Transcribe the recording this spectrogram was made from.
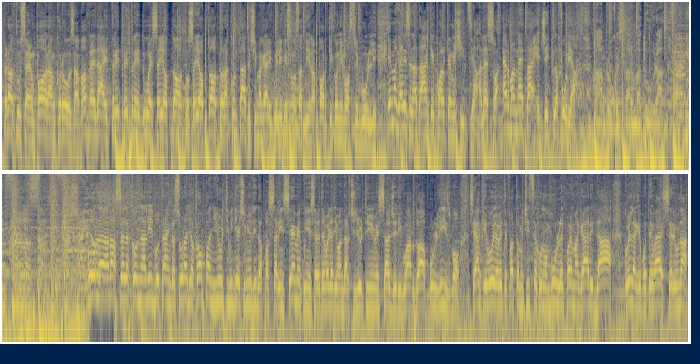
però tu sei un po' rancorosa. Vabbè, dai, 333 2688 688 raccontateci magari quelli che sono stati i rapporti con i vostri bulli. E magari se è nata anche qualche amicizia. Adesso Ermal Meta e Jake La Furia. Apro quest'armatura. Paul Russell con Lil Butang su Radio Company, gli ultimi 10 minuti da passare insieme, quindi se avete voglia di mandarci gli ultimi messaggi riguardo a bullismo, se anche voi avete fatto amicizia con un bullo e poi magari da quella che poteva essere una,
